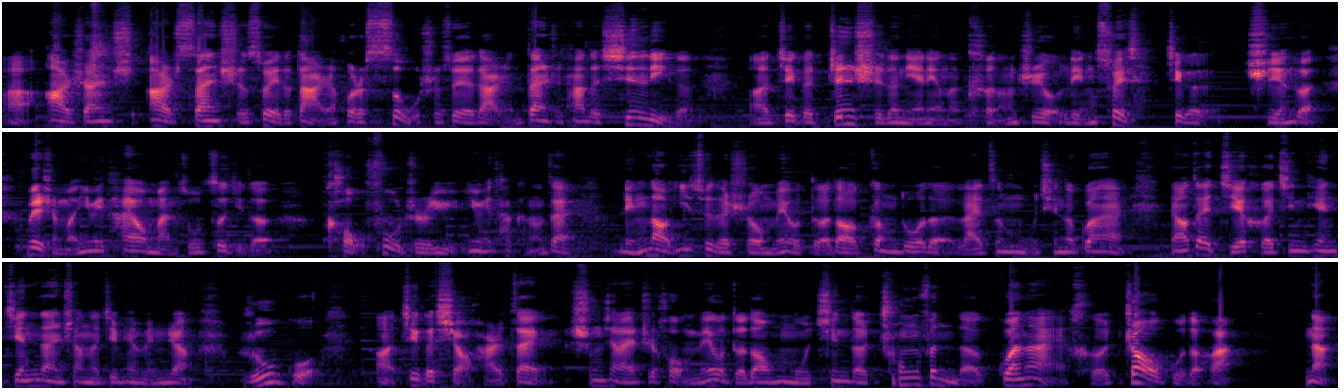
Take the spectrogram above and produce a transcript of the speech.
啊二三十二三十岁的大人或者四五十岁的大人，但是他的心理的啊这个真实的年龄呢，可能只有零岁这个时间段。为什么？因为他要满足自己的口腹之欲，因为他可能在零到一岁的时候没有得到更多的来自母亲的关爱，然后再结合今天煎蛋上的这篇文章，如果啊这个小孩在生下来之后没有得到母亲的充分的关爱和照顾的话，那。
